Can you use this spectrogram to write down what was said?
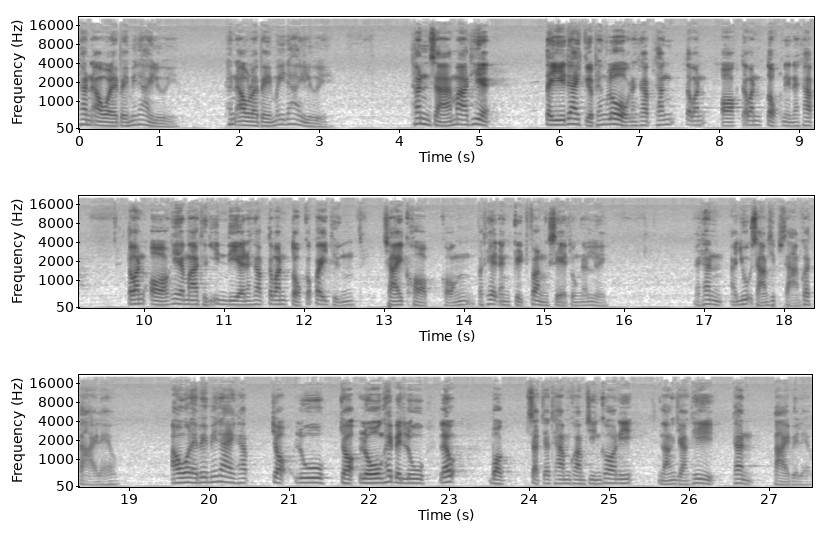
ท่านเอาอะไรไปไม่ได้เลย ท่านเอาอะไรไปไม่ได้เลย ท่านสามารถที่จะตีได้เกือบทั้งโลกนะครับ ทั้งตะวันออกตะวันตกเนี่ยนะครับ ตะวันออกเนี่ยมาถึงอินเดียนะครับ ตะวันตกก็ไปถึงชายขอบของประเทศอังกฤษฝรั่งเศสตรงนั้นเลยแต่ท่านอายุ 33 ก็ตายแล้ว เอาอะไรไปไม่ได้ครับ เจาะรูเจาะโลงให้เป็นรู แล้วบอกสัจธรรมความจริงข้อนี้ หลังจากที่ท่านตายไปแล้ว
